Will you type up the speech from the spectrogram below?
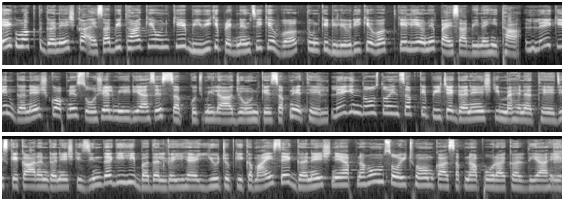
एक वक्त गणेश का ऐसा भी था कि उनके बीवी की प्रेगनेंसी के वक्त, उनकी डिलीवरी के वक्त के लिए उन्हें पैसा भी नहीं था। लेकिन गणेश को अपने सोशल मीडिया से सब कुछ मिला, जो उनके सपने थे। लेकिन दोस्तों, इन सब के पीछे गणेश की मेहनत है, जिसके कारण गणेश की ज़िंदगी ही बदल गई है। यूट्यूब की कमाई से गणेश ने अपना होम सोइट होम होम का सपना पूरा कर दिया है।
